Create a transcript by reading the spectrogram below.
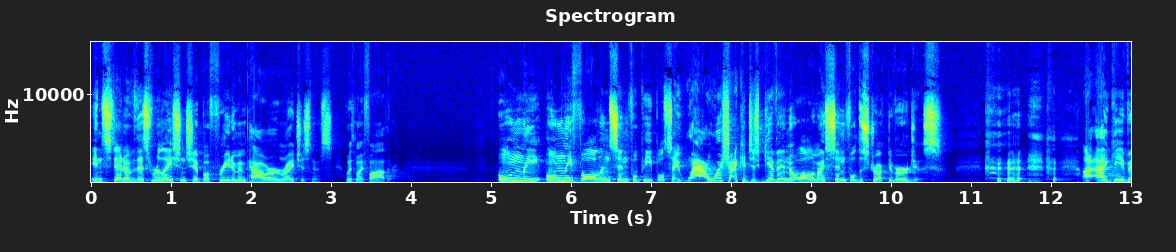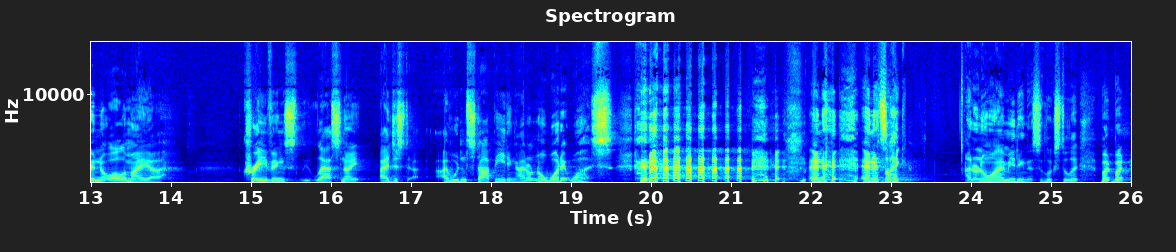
instead of this relationship of freedom and power and righteousness with my Father? Only, only fallen sinful people say, Wow, I wish I could just give in to all of my sinful, destructive urges. I, I, gave in to all of my uh, cravings last night. I just, I wouldn't stop eating. I don't know what it was. and, and it's like, I don't know why I'm eating this. It looks delicious. But, but,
